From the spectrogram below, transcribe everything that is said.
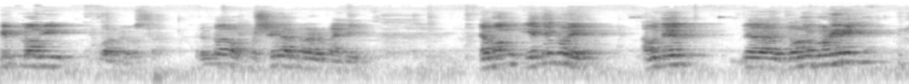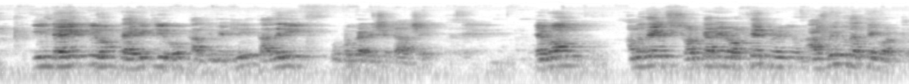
বিপ্লবী কর ব্যবস্থা। এটা তো করার উপায় নেই। এবং এতে করে আমাদের জনগণেরই ইনডাইরেক্টলি হোক ডাইরেক্টলি হোক আলটিমেটলি তাদেরই উপকারে সেটা আসে। এবং আমাদের সরকারের অর্থের প্রয়োজন আসবে কোথা থেকে অর্থ।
